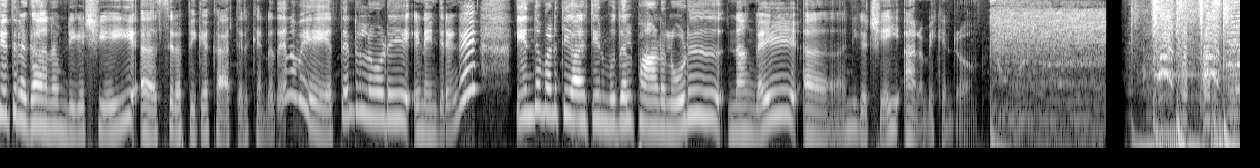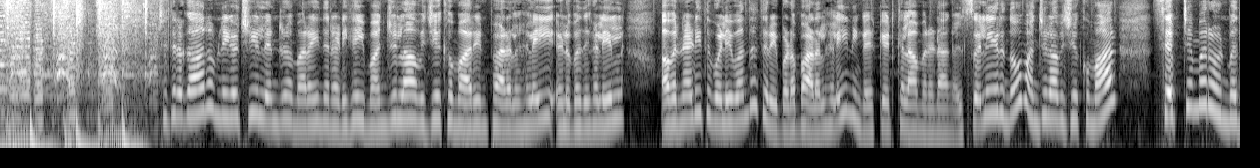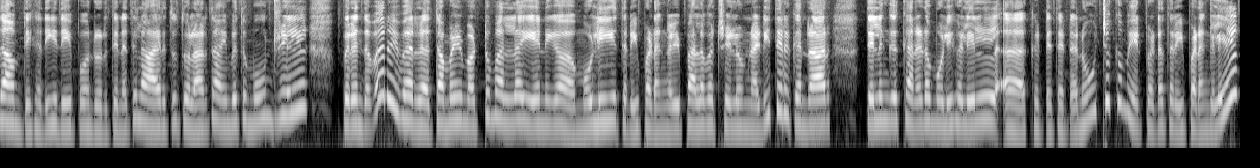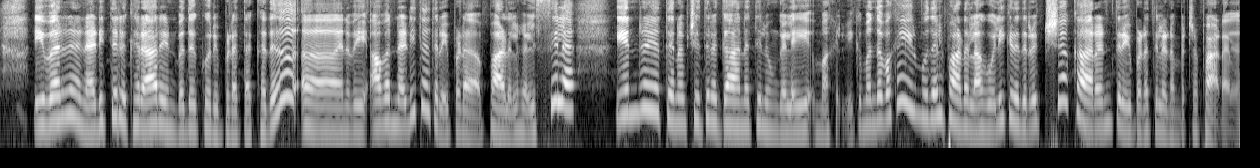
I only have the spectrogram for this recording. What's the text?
சித்திரகானம் நிகழ்ச்சியை சிறப்பிக்க காத்திருக்கின்றது. எனவே தென்றலோடு இணைந்திருங்கள். இந்த மணித்தியாலத்தின் முதல் பாடலோடு நாங்கள் நிகழ்ச்சியை ஆரம்பிக்கின்றோம். சித்திரகானம் நிகழ்ச்சியில் இன்று மறைந்த நடிகை மஞ்சுளா விஜயகுமாரின் பாடல்களை எழுபதுகளில் அவர் நடித்து வெளிவந்த திரைப்பட பாடல்களை நீங்கள் கேட்கலாம் என நாங்கள் சொல்லியிருந்தோம். மஞ்சுளா விஜயகுமார் செப்டம்பர் ஒன்பதாம் திகதி இதே போன்ற ஒரு தினத்தில் ஆயிரத்தி தொள்ளாயிரத்தி ஐம்பத்தி மூன்றில் பிறந்தவர். இவர் தமிழ் மட்டுமல்ல ஏனைய மொழி திரைப்படங்கள் பலவற்றிலும் நடித்திருக்கின்றார். தெலுங்கு கன்னட மொழிகளில் கிட்டத்தட்ட நூற்றுக்கும் மேற்பட்ட திரைப்படங்களில் இவர் நடித்திருக்கிறார் என்பது குறிப்பிடத்தக்கது. எனவே அவர் நடித்த திரைப்பட பாடல்கள் சில. இன்றைய தினம் சித்திர கானத்தில் உங்களை மகிழ்விக்கும். அந்த வகையில் முதல் பாடலாக ஒலிக்கிறது ரிக்ஷாக்காரன் திரைப்படத்தில் இடம்பெற்ற பாடல்.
